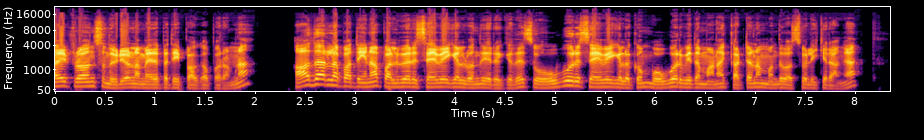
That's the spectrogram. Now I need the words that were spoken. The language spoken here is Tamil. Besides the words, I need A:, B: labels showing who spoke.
A: ஹை ஃப்ரெண்ட்ஸ் இந்த வீடியோவில் நம்ம எதை பற்றி பார்க்க போகிறோம்னா ஆதாரில் பார்த்தீங்கன்னா பல்வேறு சேவைகள் வந்து இருக்குது. ஸோ ஒவ்வொரு சேவைகளுக்கும் ஒவ்வொரு விதமான கட்டணம் வந்து வசூலிக்கிறாங்க.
